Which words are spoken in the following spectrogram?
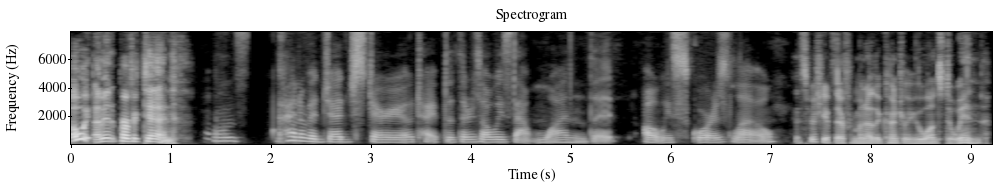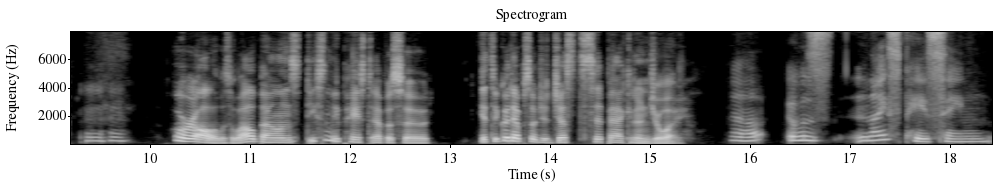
Oh, wait, I meant a perfect 10. Well, it's kind of a judge stereotype that there's always that one that always scores low. Especially if they're from another country who wants to win. Mm-hmm. Overall, it was a well balanced, decently paced episode. It's a good episode to just sit back and enjoy. Well, it was nice pacing,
